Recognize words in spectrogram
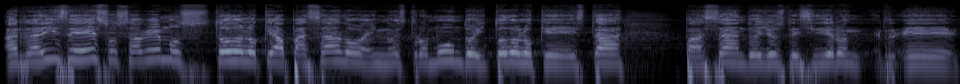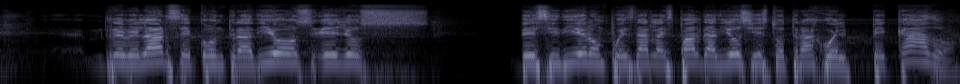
a raíz de eso sabemos todo lo que ha pasado en nuestro mundo y todo lo que está pasando. Ellos decidieron eh, rebelarse contra Dios. Ellos decidieron pues dar la espalda a Dios y esto trajo el pecado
